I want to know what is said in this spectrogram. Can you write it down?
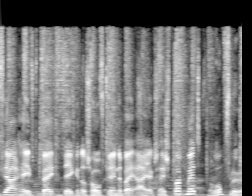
3,5 jaar heeft bijgetekend als hoofdtrainer bij Ajax. Hij sprak met Rob Fleur.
